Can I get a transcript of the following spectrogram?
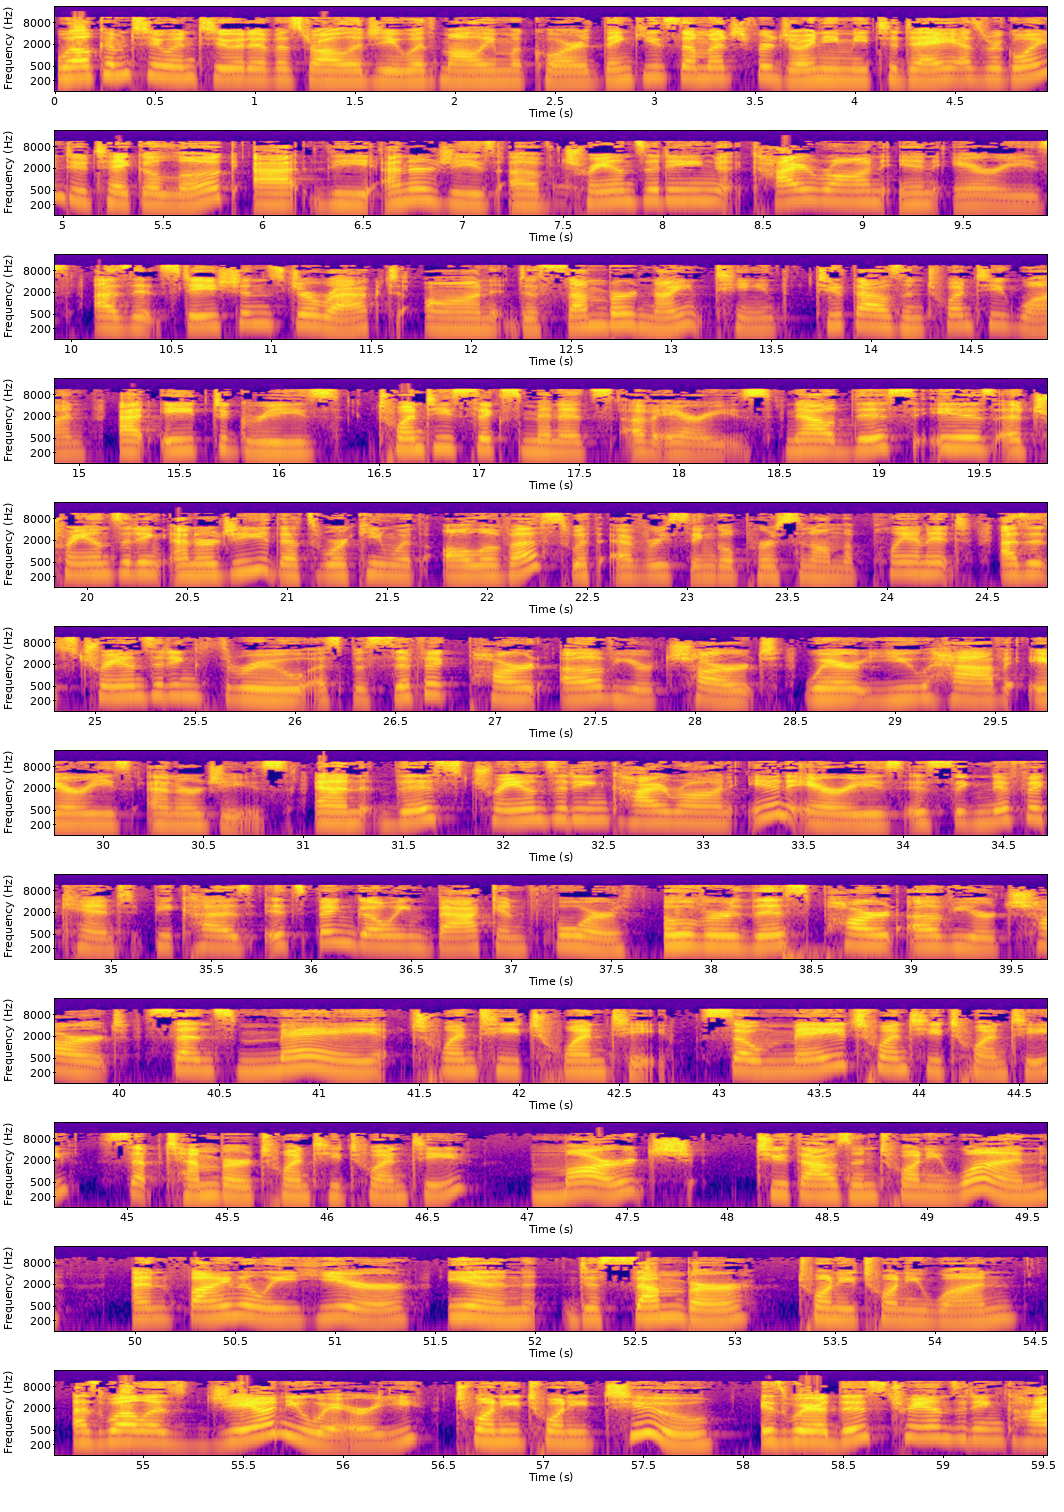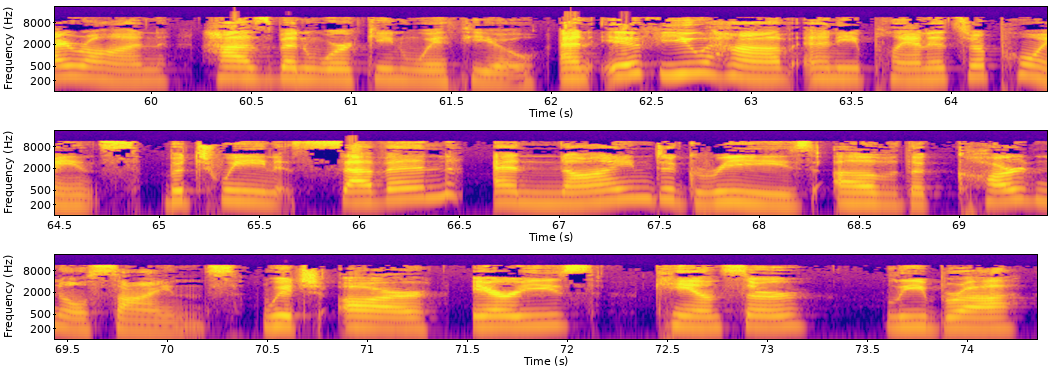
Welcome to Intuitive Astrology with Molly McCord. Thank you so much for joining me today as we're going to take a look at the energies of transiting Chiron in Aries as it stations direct on December 19th, 2021 at 8 degrees 26 minutes of Aries. Now, this is a transiting energy that's working with all of us, with every single person on the planet, as it's transiting through a specific part of your chart where you have Aries energies. And this transiting Chiron in Aries is significant because it's been going back and forth over this part of your chart since May 2020. So May 2020, September 2020, March 2021, and finally here in December 2021, as well as January 2022 is where this transiting Chiron has been working with you. And if you have any planets or points between seven and nine degrees of the cardinal signs, which are Aries, Cancer, Libra,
